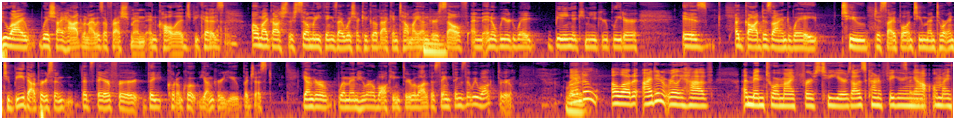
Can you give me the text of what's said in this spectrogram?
who I wish I had when I was a freshman in college. Because oh my gosh, there's so many things I wish I could go back and tell my younger self. And in a weird way, being a community group leader is a God designed way to disciple and to mentor and to be that person that's there for the quote unquote younger you, but just younger women who are walking through a lot of the same things that we walked through. And a, a lot of, I didn't really have a mentor my first two years. I was kind of figuring out on my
